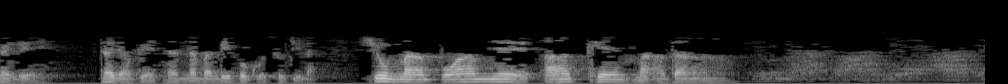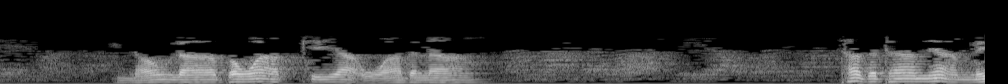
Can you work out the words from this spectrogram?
နိုင်တယ်ဒါကြောင့်ပြည့်နံပါတ်၄ပုဂ္ဂိုလ်ဆိုကြည့်လိုက် ရှုမှန်ပွားမြဲအားခဲမှသာနောင်လာဘဝဖြစ်ရဝါဒနာသကထာမြမိ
